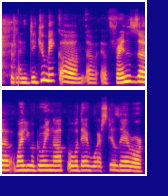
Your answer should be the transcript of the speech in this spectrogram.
and did you make um, uh, uh, friends uh, while you were growing up over there who are still there or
